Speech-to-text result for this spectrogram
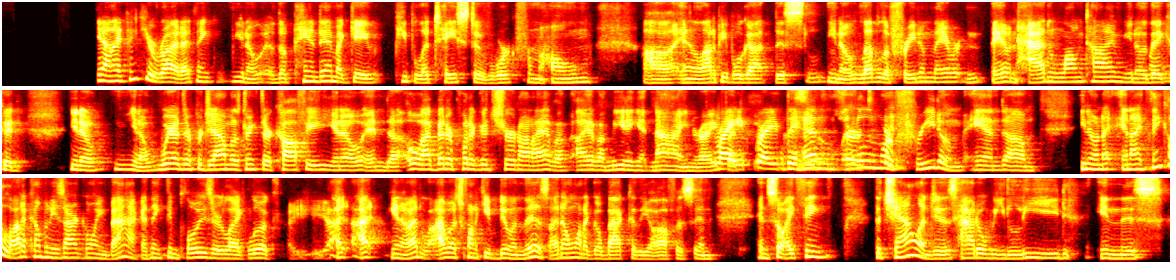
Yeah, and I think you're right. I think, you know, the pandemic gave people a taste of work from home uh, and a lot of people got this, you know, level of freedom they ever, they haven't had in a long time. You know, they could, you know, you know, wear their pajamas, drink their coffee, you know, and uh, oh, I better put a good shirt on. I have a I have a meeting at nine, right? Right, but, right. But they had, had, a little more freedom, and um, you know, and I, and I think a lot of companies aren't going back. I think the employees are like, look, I, I you know, I, I just want to keep doing this. I don't want to go back to the office, and and so I think the challenge is how do we lead in this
